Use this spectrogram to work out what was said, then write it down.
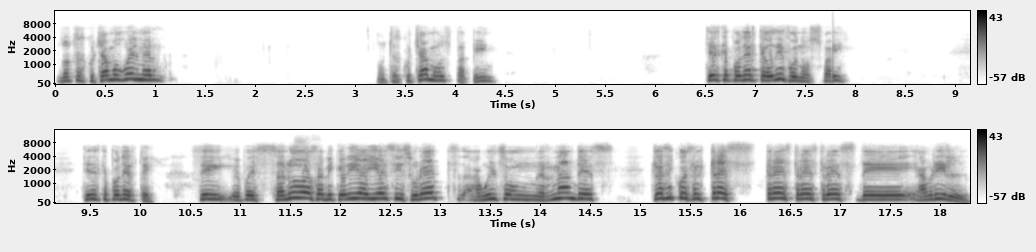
no te escuchamos, Wilmer. No te escuchamos, papi. Tienes que ponerte audífonos, papi. Tienes que ponerte. Sí, eh, pues saludos a mi querida Jessy Suret, a Wilson Hernández. Clásico es el 3, 3, 3, 3 de abril,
